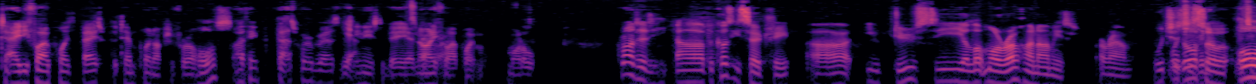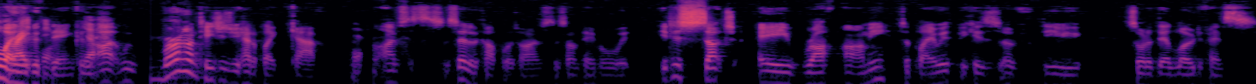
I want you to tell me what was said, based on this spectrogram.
to 85 points base with a 10 point option for a horse, I think that's whereabouts Yeah. he needs to be, a That's about 95 point model. granted, uh, because he's so cheap, uh, you do see a lot more Rohan armies around. Which, Which is also a always a good thing, because yeah. Rohan teaches you how to play Cav. Yeah. I've said it a couple of times to some people. It, it is such a rough army to play with because of the sort of their low defense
